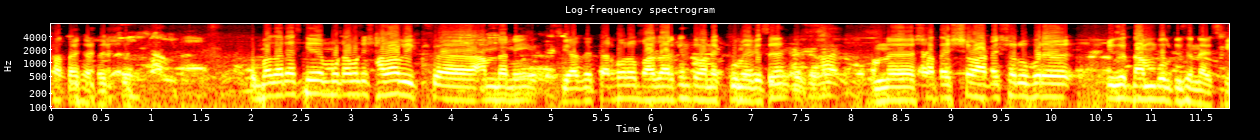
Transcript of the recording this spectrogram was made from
সাতাশ আঠাইশশো তো বাজারে আজকে মোটামুটি স্বাভাবিক আমদানি পেঁয়াজের। তারপরে বাজার কিন্তু অনেক কমে গেছে। আপনি সাতাইশশো আঠাইশশোর উপরে পেঁয়াজের দাম বলতেছে না আজকে।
